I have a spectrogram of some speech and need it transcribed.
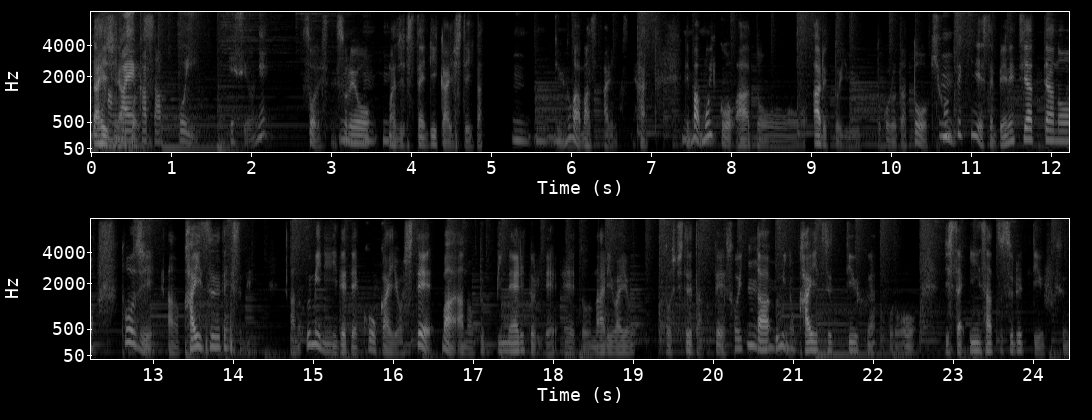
大考え方っぽいですよね。そうですね。それを、うんうんうんまあ、実際に理解していたっうんうんていうのがまずありますね。はい。で、まあ、もう一個、あの、あるというところだと、基本的にですね、ベネツィアって、あの、当時、あの、海図ですね。あの海に出て航海をして、まあ、あの物品のやり取りで、えー、となりわいをとしてたので、そういった海の海図っていうふうなところを実際印刷するっていうふう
